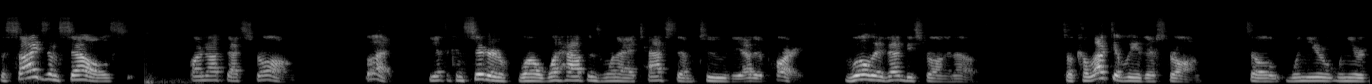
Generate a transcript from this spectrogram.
the sides themselves are not that strong. But you have to consider well, what happens when I attach them to the other part? will they then be strong enough? So collectively, they're strong. So when you when you're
